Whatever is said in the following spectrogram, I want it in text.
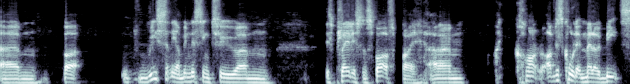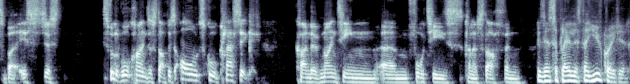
um, but recently I've been listening to um, this playlist on Spotify. Um, I can't. I've just called it Mellow Beats, but it's just it's full of all kinds of stuff. It's old school, classic kind of 1940s um, kind of stuff. And is this a playlist that you've created?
